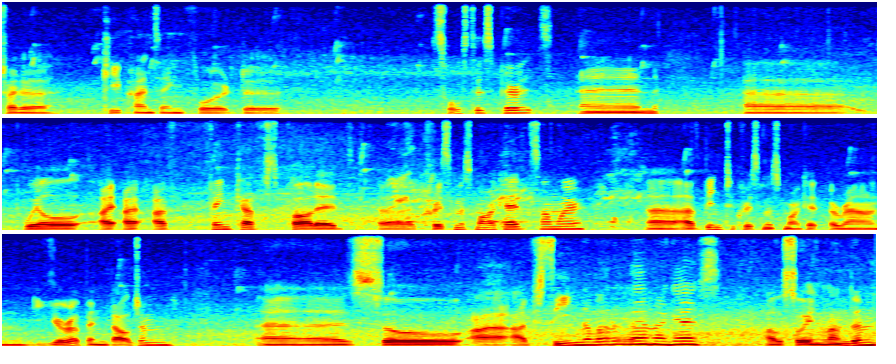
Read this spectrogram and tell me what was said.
Try to keep hunting for the solstice spirit and uh, will I, I I think I've spotted a Christmas market somewhere. Uh, I've been to Christmas market around Europe and Belgium, uh, so I, I've seen a lot of them, I guess. Also in London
